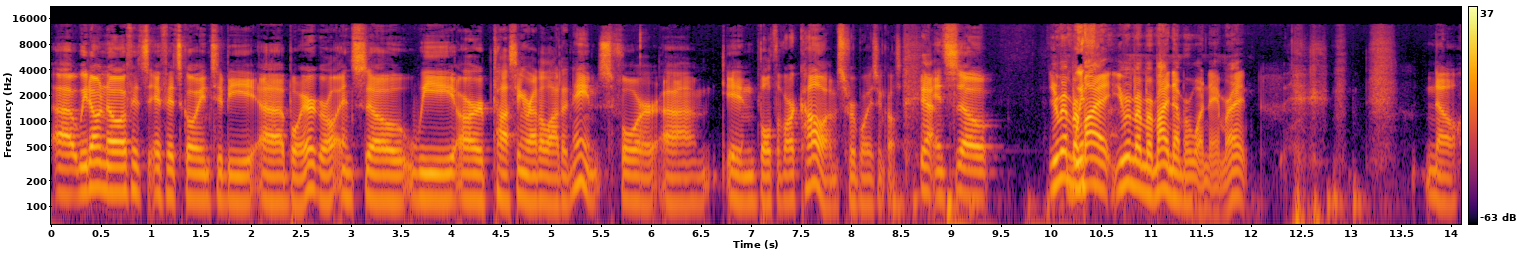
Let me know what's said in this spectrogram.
uh, we don't know if it's if it's going to be a boy or girl, and so we are tossing around a lot of names for um, in both of our columns for boys and girls. Yeah. and so You remember With- my you remember my number one name, right? no.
